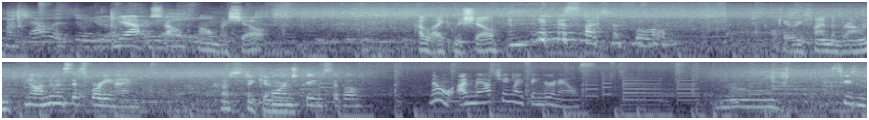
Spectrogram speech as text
Michelle is doing it. Yeah, Michelle. Oh, Michelle. I like Michelle. You're such a fool. Okay, we find the brown. No, I'm doing 649. I was thinking. Orange creamsicle. No, I'm matching my fingernails. No. Excuse me.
